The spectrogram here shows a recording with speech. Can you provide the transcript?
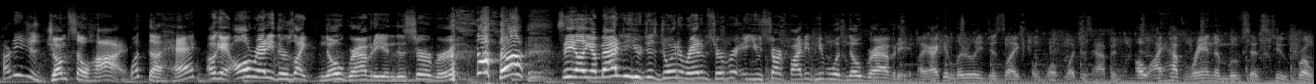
How did he just jump so high? What the heck? Okay, already there's like no gravity in this server. see, like imagine you just join a random server and you start fighting people with no gravity. Like I can literally just like, oh, what, what just happened? Oh, I have random movesets too. Bro,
